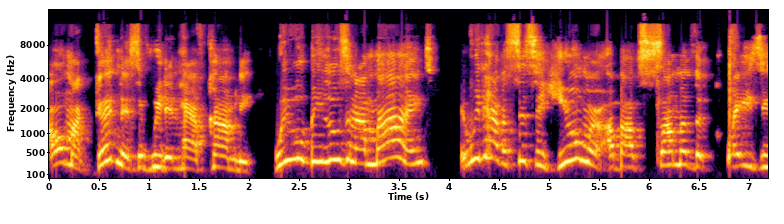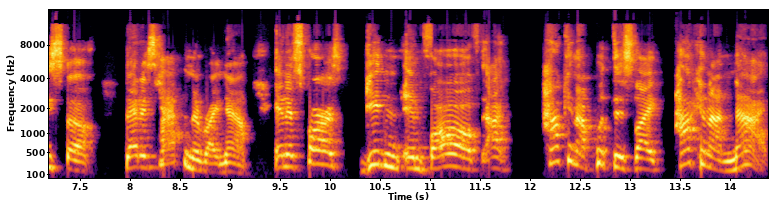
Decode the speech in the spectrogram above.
oh my goodness, if we didn't have comedy, we would be losing our minds. If we didn't have a sense of humor about some of the crazy stuff that is happening right now. And as far as getting involved, I, how can I put this? Like, how can I not?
